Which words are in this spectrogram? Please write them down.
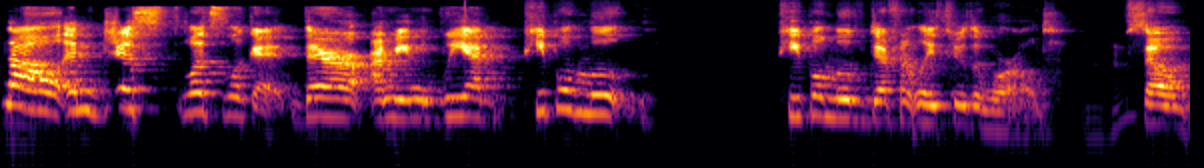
well and just let's look at there i mean we have people move people move differently through the world. Mhm. so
